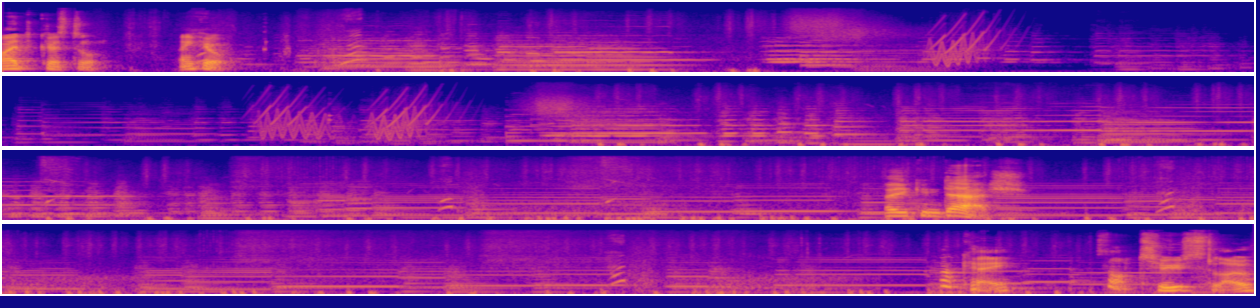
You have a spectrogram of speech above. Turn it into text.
Might crystal. Thank you. Oh, you can dash. Okay. It's not too slow.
